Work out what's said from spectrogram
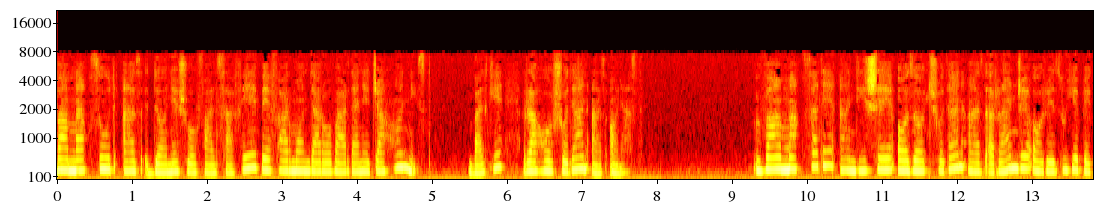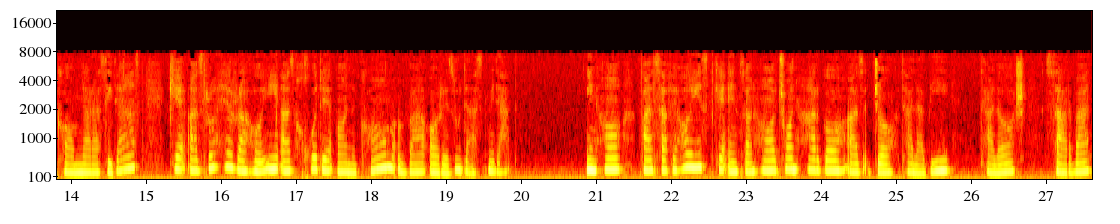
و مقصود از دانش و فلسفه به فرمان درآوردن جهان نیست بلکه رها شدن از آن است. و مقصد اندیشه آزاد شدن از رنج آرزوی به کام نرسیده است که از راه رهایی از خود آن کام و آرزو دست می‌دهد. اینها فلسفه هایی است که انسانها چون هرگاه از جاه طلبی، تلاش، ثروت،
